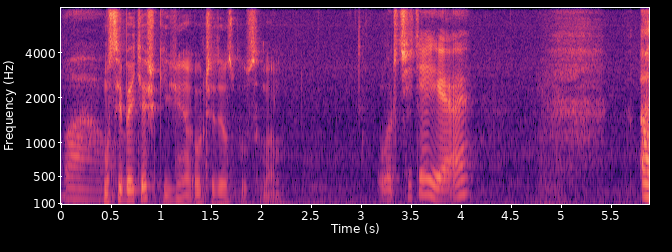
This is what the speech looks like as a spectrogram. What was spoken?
Wow. Musí být těžký, že určitým způsobem. Určitě je. Uh,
